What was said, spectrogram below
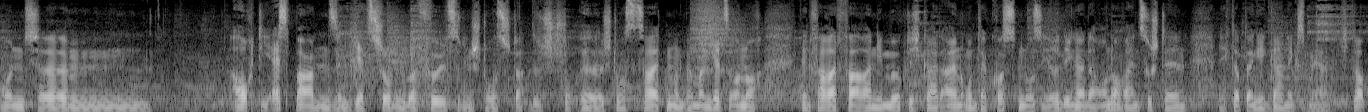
Und ähm, auch die S-Bahnen sind jetzt schon überfüllt zu den Stoßsta äh, Stoßzeiten. Und wenn man jetzt auch noch den Fahrradfahrern die Möglichkeit einräumt, da kostenlos ihre Dinger da auch noch reinzustellen, ich glaube, dann geht gar nichts mehr. Ich glaube,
